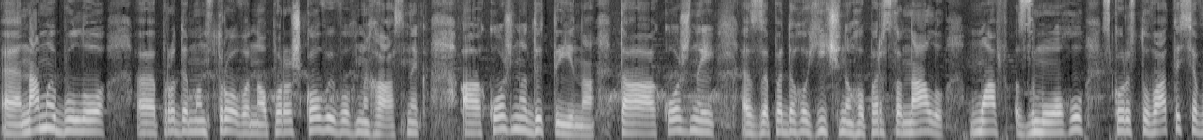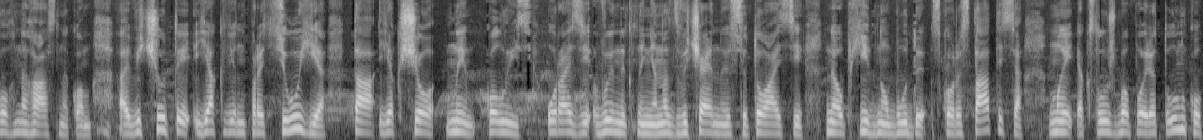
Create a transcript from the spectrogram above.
Е, Нами було е, продемонстровано порошковий вогнегасник. А кожна дитина та кожний з педагогічного персоналу мав змогу скористуватися вогнегасником, е, відчути, як він працює, та якщо ним колись у разі виникнення надзвичайної ситуації необхідно буде скористатися, ми, як служба порятунку,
